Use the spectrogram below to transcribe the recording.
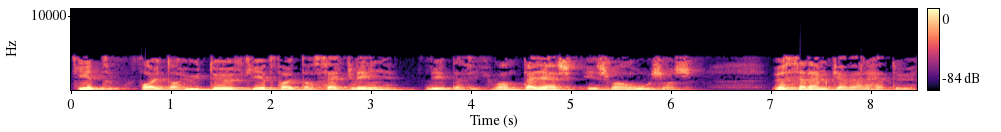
két fajta hűtő, két fajta szekrény létezik. Van teljes és van húsos. Össze nem keverhető.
